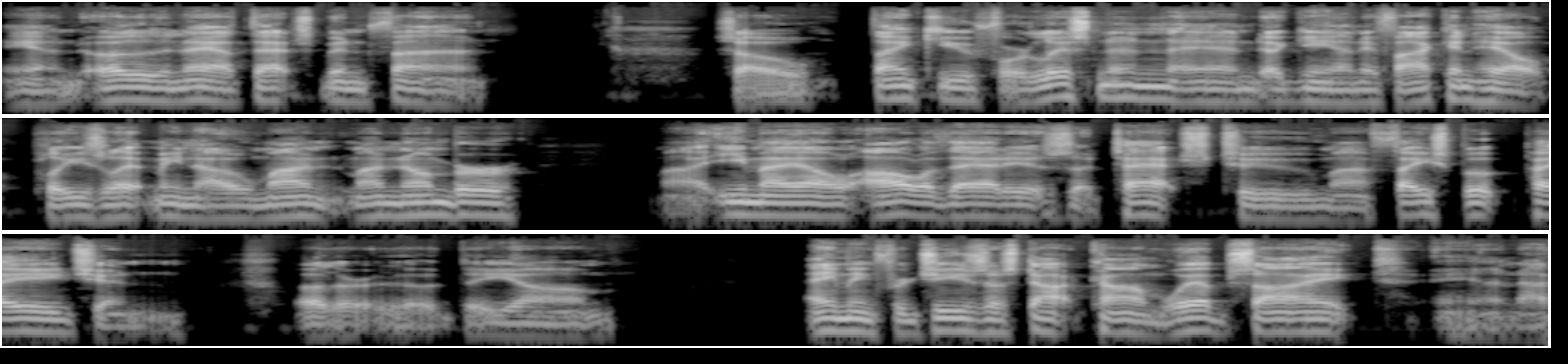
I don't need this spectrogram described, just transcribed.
And other than that, that's been fine. So thank you for listening. And again, if I can help, please let me know. My my number my email, all of that is attached to my Facebook page and other the, the um, aimingforjesus.com website. And I,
